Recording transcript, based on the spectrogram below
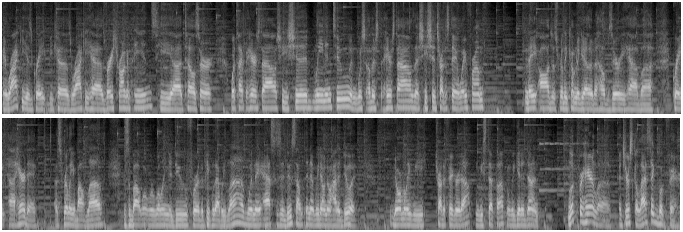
and Rocky is great because Rocky has very strong opinions. He uh, tells her what type of hairstyle she should lean into and which other hairstyles that she should try to stay away from. They all just really come together to help Zuri have a great uh, hair day. It's really about love. It's about what we're willing to do for the people that we love when they ask us to do something and we don't know how to do it. Normally we try to figure it out and we step up and we get it done. Look for Hair Love at your Scholastic Book Fair.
